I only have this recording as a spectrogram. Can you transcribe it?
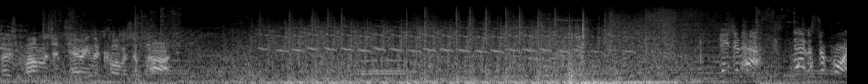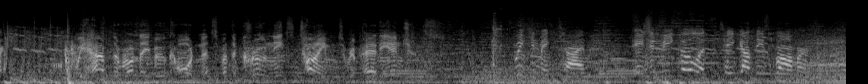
Those bombers are tearing the Corvus apart. Agent Hask, status report. We have the rendezvous coordinates, but the crew needs time to repair the engines. We can make time. Agent Meeko, let's take out these bombers.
